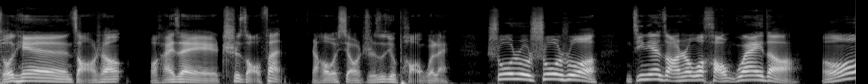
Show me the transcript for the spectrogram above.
昨天早上我还在吃早饭，然后我小侄子就跑过来，叔叔叔叔，今天早上我好乖的哦，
